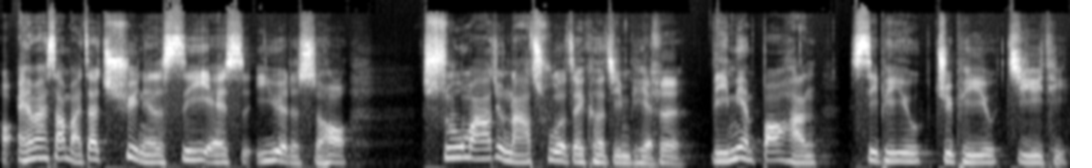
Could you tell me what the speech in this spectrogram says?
哦 MI 三百在去年的 CES 一月的时候，苏妈就拿出了这颗晶片，是里面包含。CPU、GPU、记忆体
